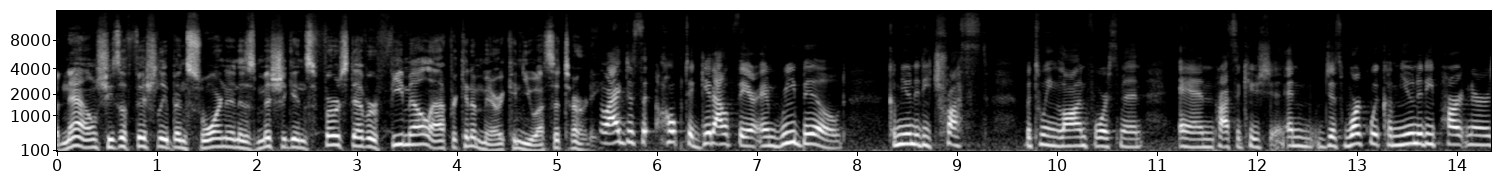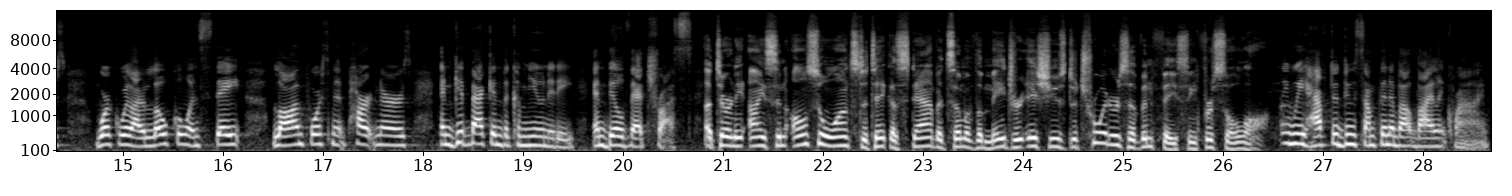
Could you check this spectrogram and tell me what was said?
But now she's officially been sworn in as Michigan's first ever female African American U.S. attorney. So I just hope to get out there and rebuild community trust between law enforcement and prosecution and just work with community partners, work with our local and state law enforcement partners, and get back in the community and build that trust. Attorney Ison also wants to take a stab at some of the major issues Detroiters have been facing for so long. We have to do something about violent crime.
